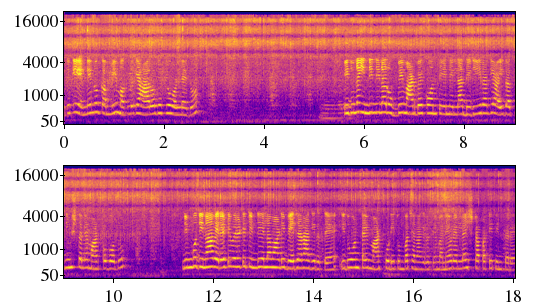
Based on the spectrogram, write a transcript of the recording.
ಇದಕ್ಕೆ ಎಣ್ಣೆನೂ ಕಮ್ಮಿ ಮಕ್ಕಳಿಗೆ ಆರೋಗ್ಯಕ್ಕೆ ಒಳ್ಳೆಯದು ಇದನ್ನ ಹಿಂದಿನ ದಿನ ರುಬ್ಬಿ ಮಾಡಬೇಕು ಅಂತ ಏನಿಲ್ಲ, ದಿಢೀರಾಗಿ ಐದು ಹತ್ತು ನಿಮಿಷದಲ್ಲೇ ಮಾಡ್ಕೋಬೋದು. ನಿಮಗೂ ದಿನ ವೆರೈಟಿ ವೆರೈಟಿ ತಿಂಡಿ ಎಲ್ಲ ಮಾಡಿ ಬೇಜಾರಾಗಿರುತ್ತೆ. ಇದು ಒಂದು ಟೈಮ್ ಮಾಡಿಕೊಡಿ, ತುಂಬ ಚೆನ್ನಾಗಿರುತ್ತೆ. ಮನೆಯವರೆಲ್ಲ ಇಷ್ಟಪಟ್ಟು ತಿಂತಾರೆ.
